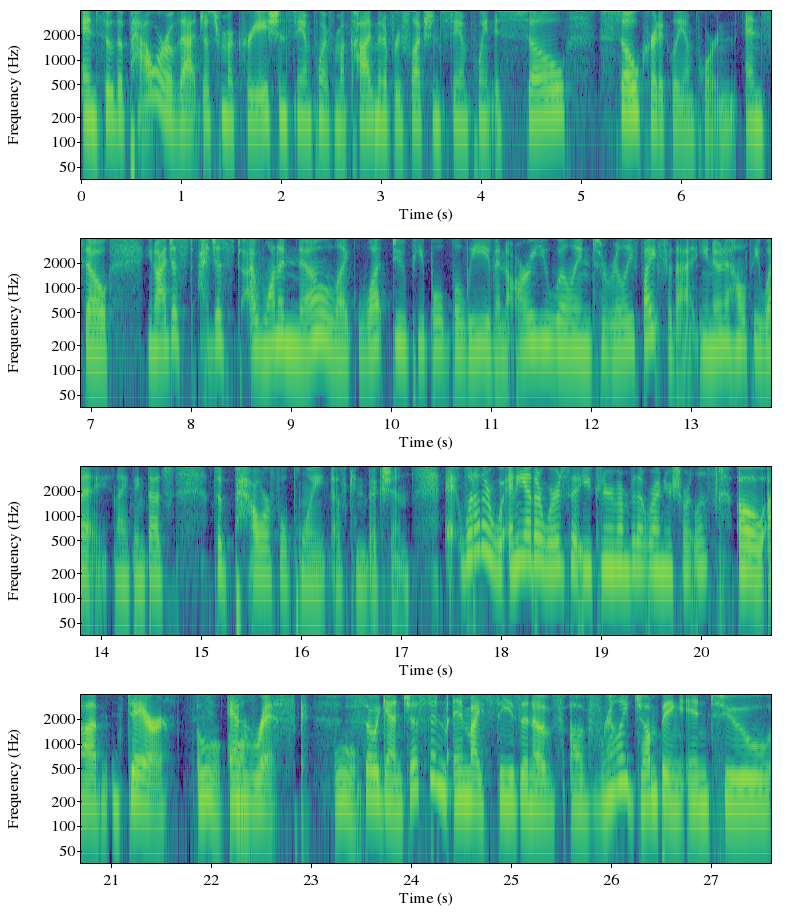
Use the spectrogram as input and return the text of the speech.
and so the power of that, just from a creation standpoint, from a cognitive reflection standpoint, is so, so critically important. And so, you know, I just, I just, I want to know like, what do people believe? And are you willing to really fight for that, you know, in a healthy way? And I think that's, that's a powerful point of conviction. Eh, What other, any other words that you can remember that were on your short list? Oh, um, dare Ooh, cool. and risk. So again, just in, in my season of of really jumping into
